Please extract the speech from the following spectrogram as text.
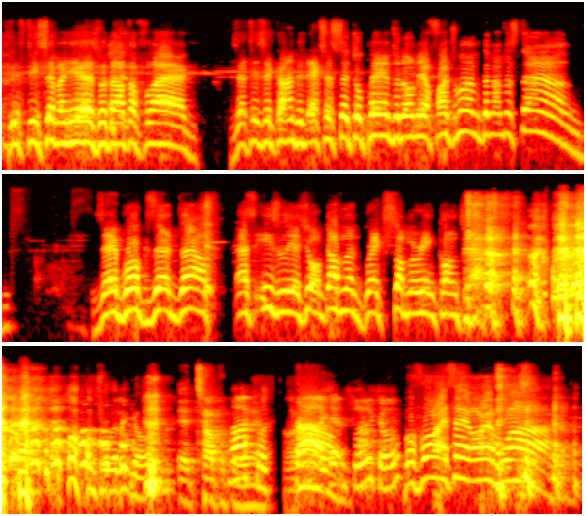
57 years without a flag. That is a kind of existential pain that only a Frenchman can understand. They broke their doubt as easily as your government breaks submarine contracts. Political. Yeah, topical. Michael yeah. Crow, getting political. Before I say au revoir,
